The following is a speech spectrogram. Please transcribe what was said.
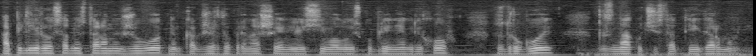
апеллируя с одной стороны к животным, как к жертвоприношению и символу искупления грехов, с другой – к знаку чистоты и гармонии.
